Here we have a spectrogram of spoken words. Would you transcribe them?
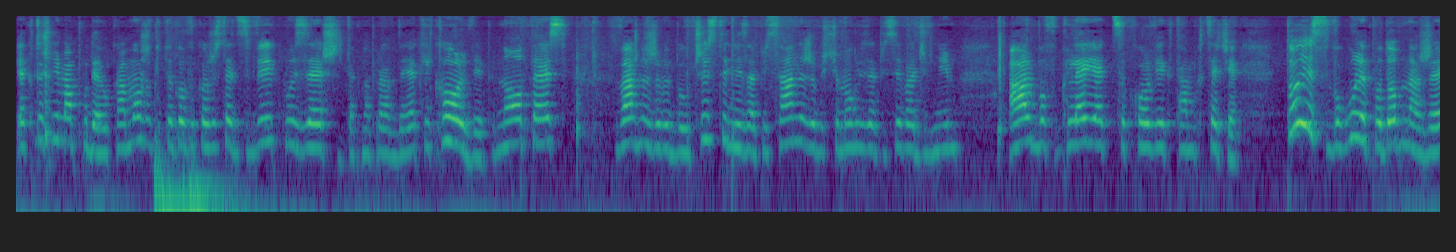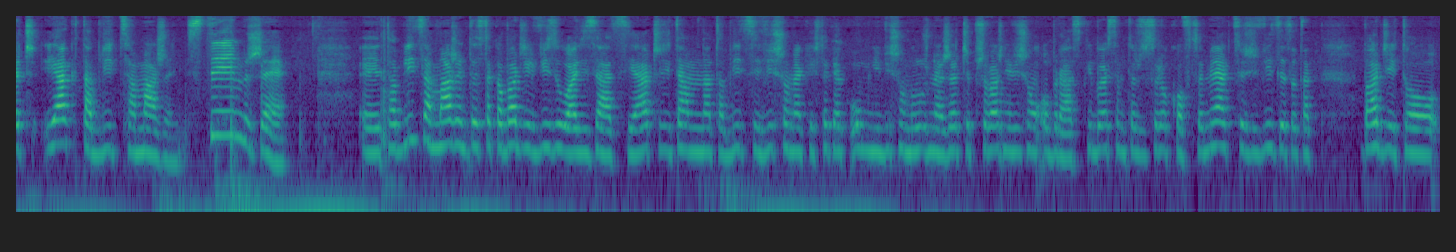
Jak ktoś nie ma pudełka, może do tego wykorzystać zwykły zeszyt, tak naprawdę, jakikolwiek. Notes. Ważne, żeby był czysty, niezapisany, żebyście mogli zapisywać w nim albo wklejać cokolwiek tam chcecie. To jest w ogóle podobna rzecz jak tablica marzeń. Z tym, że e, tablica marzeń to jest taka bardziej wizualizacja, czyli tam na tablicy wiszą jakieś, tak jak u mnie, wiszą różne rzeczy, przeważnie wiszą obrazki, bo jestem też wzrokowcem. Ja jak coś widzę, to tak bardziej to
